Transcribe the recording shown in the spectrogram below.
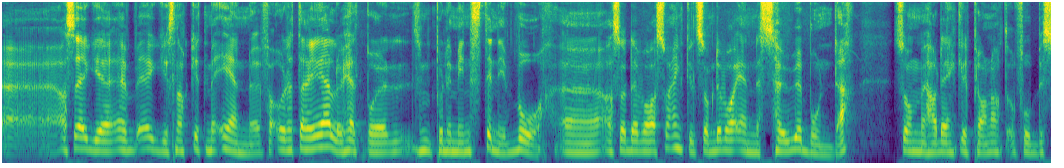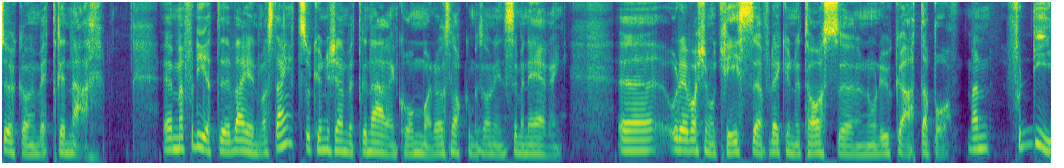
eh, altså jeg, jeg, jeg snakket med en, og dette gjelder jo helt på, liksom på det minste nivå. Uh, altså det var så enkelt som det var en sauebonde som hadde egentlig planlagt å få besøk av en veterinær. Uh, Men fordi at veien var stengt, så kunne ikke den veterinæren komme. Det var snakk om en sånn inseminering. Og det var ikke noen krise, for det kunne tas noen uker etterpå. Men fordi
